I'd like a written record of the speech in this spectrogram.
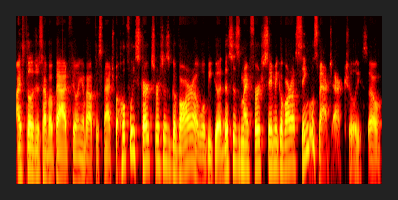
I still just have a bad feeling about this match, but hopefully Starks versus Guevara will be good. This is my first Sammy Guevara singles match, actually. So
